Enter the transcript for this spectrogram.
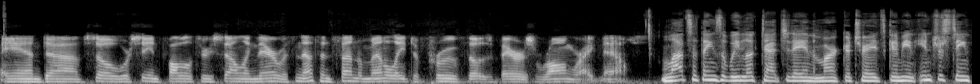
And uh, so we're seeing follow through selling there with nothing fundamentally to prove those bears wrong right now. Lots of things that we looked at today in the market trade. It's going to be an interesting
